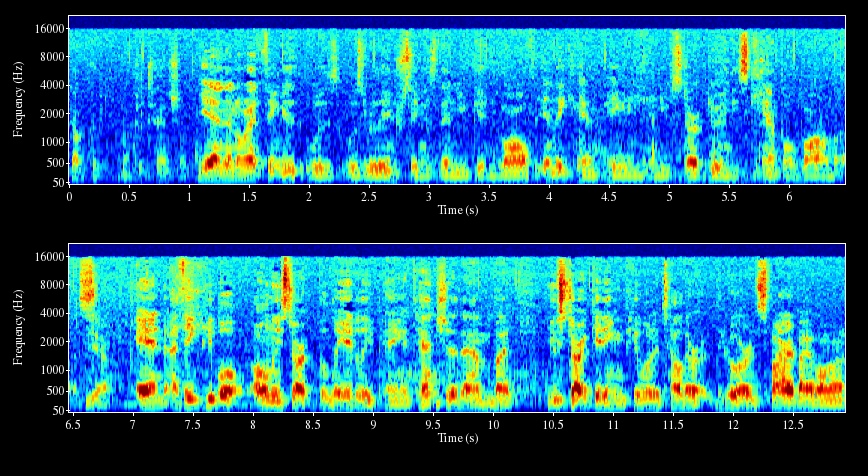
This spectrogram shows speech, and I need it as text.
got potential. Yeah, and then what I think is, was was really interesting is then you get involved in the campaign and you start doing these Camp Obamas. Yeah. And I think people only start belatedly paying attention to them, but you start getting people to tell their who are inspired by Obama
